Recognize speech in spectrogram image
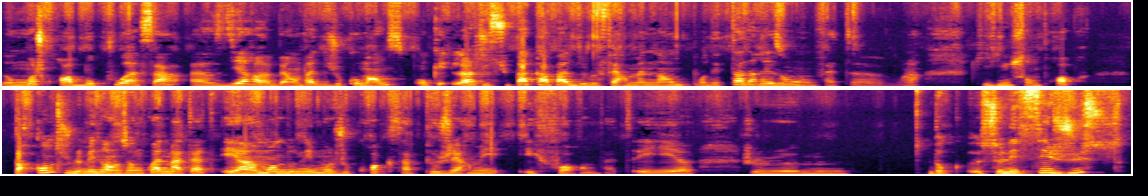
Donc moi, je crois beaucoup à ça, à se dire, euh, ben en fait, je commence. Ok, là, je suis pas capable de le faire maintenant pour des tas de raisons en fait, euh, voilà, qui nous sont propres. Par contre, je le mets dans un coin de ma tête et à un moment donné, moi, je crois que ça peut germer et fort en fait. Et euh, je donc se laisser juste,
